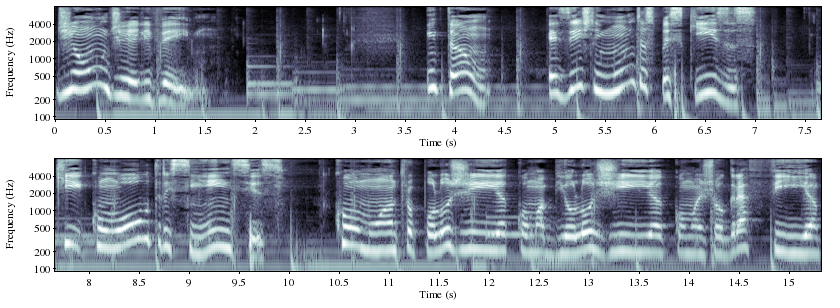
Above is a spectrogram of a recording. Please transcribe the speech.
De onde ele veio? Então, existem muitas pesquisas que, com outras ciências, como a antropologia, como a biologia, como a geografia,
